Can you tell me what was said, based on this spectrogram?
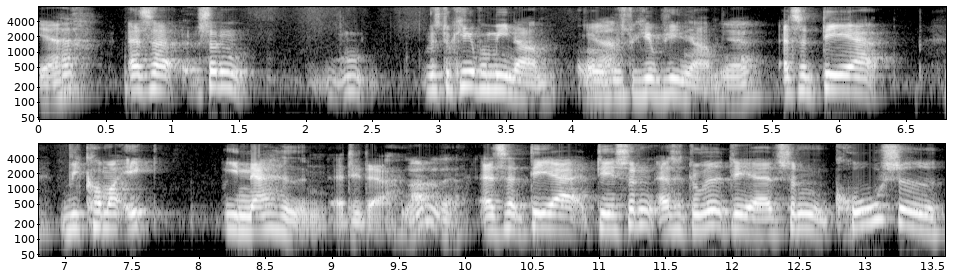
Ja. Altså, sådan... Hvis du kigger på min arm, og Ja. hvis du kigger på din arm. Ja. Altså, det er... Vi kommer ikke i nærheden af det der. Nå det der. Altså, det er, det er sådan... Altså, du ved, det er sådan kruset...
